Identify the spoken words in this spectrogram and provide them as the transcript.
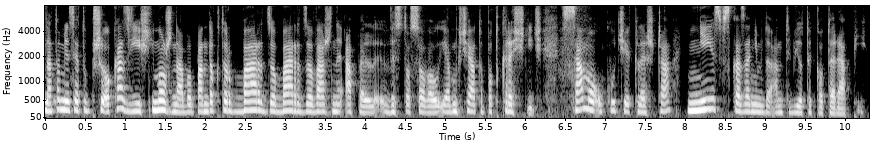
Natomiast ja tu przy okazji, jeśli można, bo pan doktor bardzo, bardzo ważny apel wystosował, ja bym chciała to podkreślić. Samo ukucie kleszcza nie jest wskazaniem do antybiotykoterapii.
